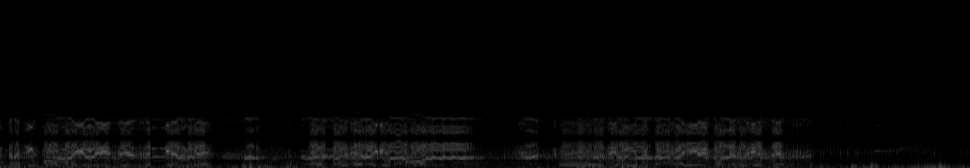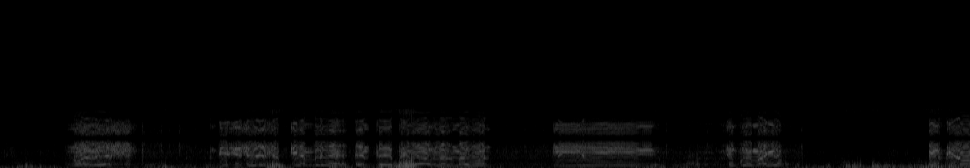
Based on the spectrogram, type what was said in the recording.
entre 5 de mayo y 16 de septiembre. Al parecer hay un árbol eh, encima de una casa ahí con S7. 9 16 de septiembre entre Primera Flor Magón y 5 de mayo. 22,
